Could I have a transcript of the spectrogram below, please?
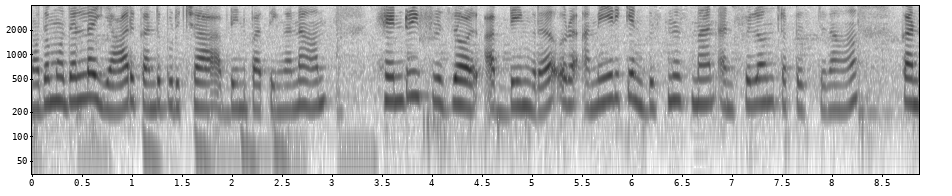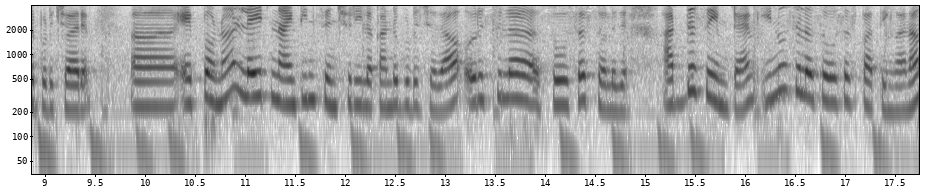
முத முதல்ல யார் கண்டுபிடிச்சா அப்படின்னு பார்த்தீங்கன்னா ஹென்ரி ஃப்ரிசால் அப்படிங்கிற ஒரு அமெரிக்கன் பிஸ்னஸ் மேன் அண்ட் ஃபிலோந்த்ரபிஸ்ட் தான் கண்டுபிடிச்சார். எப்போனா லேட் நைன்டீன் செஞ்சுரியில் கண்டுபிடிச்சதா ஒரு சில சோர்சஸ் சொல்லுது. அட் த சேம் டைம் இன்னும் சில சோர்சஸ் பார்த்திங்கன்னா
